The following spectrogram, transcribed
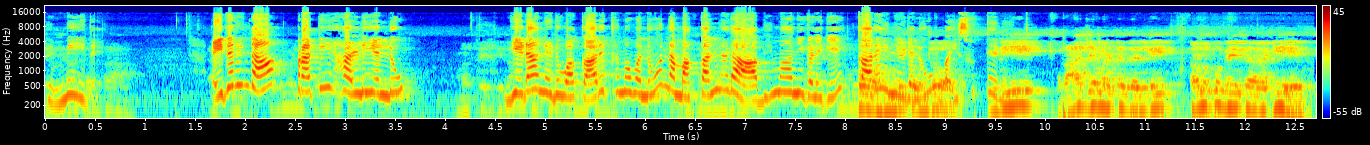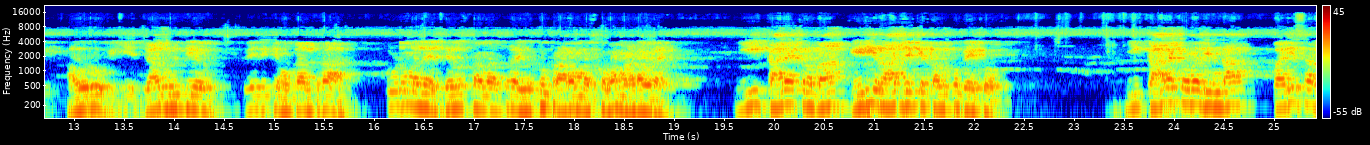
ಹೆಮ್ಮೆ ಇದೆ ಇದರಿಂದ ಪ್ರತಿ ಹಳ್ಳಿಯಲ್ಲೂ ಗಿಡ ನೆಡುವ ಕಾರ್ಯಕ್ರಮವನ್ನು ನಮ್ಮ ಕನ್ನಡ ಅಭಿಮಾನಿಗಳಿಗೆ ಕರೆ ನೀಡಲು ಬಯಸುತ್ತೇನೆ ರಾಜ್ಯ ಮಟ್ಟದಲ್ಲಿ ತಲುಪಬೇಕಾಗಿ ಅವರು ಈ ಜಾಗೃತಿಯ ವೇದಿಕೆ ಮುಖಾಂತರ ಕುಡುಮಲೆ ದೇವಸ್ಥಾನ ಹತ್ರ ಇವತ್ತು ಪ್ರಾರಂಭೋತ್ಸವ ಮಾಡವ್ರೆ. ಈ ಕಾರ್ಯಕ್ರಮ ಇಡೀ ರಾಜ್ಯಕ್ಕೆ ತಲುಪಬೇಕು. ಈ ಕಾರ್ಯಕ್ರಮದಿಂದ ಪರಿಸರ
